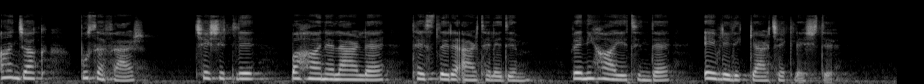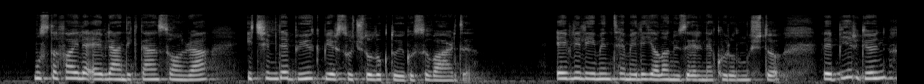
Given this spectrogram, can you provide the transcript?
Ancak bu sefer çeşitli bahanelerle testleri erteledim ve nihayetinde evlilik gerçekleşti. Mustafa ile evlendikten sonra içimde büyük bir suçluluk duygusu vardı. Evliliğimin temeli yalan üzerine kurulmuştu ve bir gün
